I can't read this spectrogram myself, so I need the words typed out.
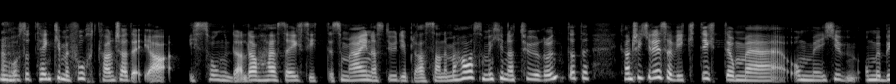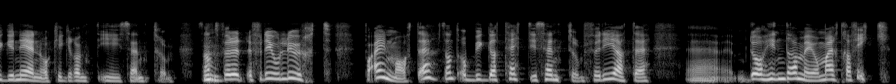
Mm. Og så tenker vi fort kanskje at ja, i Sogndal, da, her som jeg sitter, som er en av studieplassene, vi har så mye natur rundt at det kanskje ikke det er så viktig om vi, om vi, ikke, om vi bygger ned noe grønt i sentrum. Sant? Mm. For, det, for det er jo lurt på en måte sant? å bygge tett i sentrum, fordi at det, eh, da hindrer vi jo mer trafikk.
